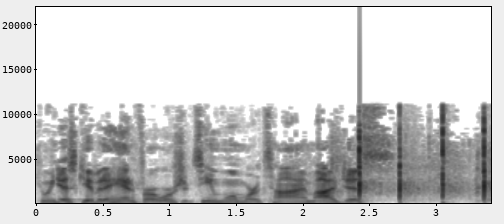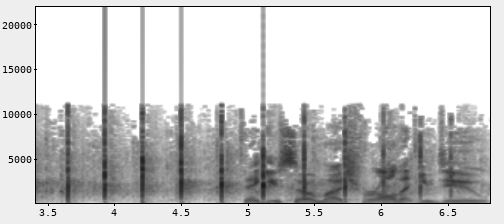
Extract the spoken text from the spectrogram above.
Can we just give it a hand for our worship team one more time? I just thank you so much for all that you do.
